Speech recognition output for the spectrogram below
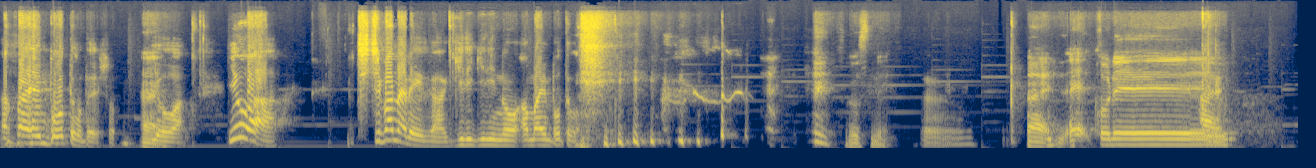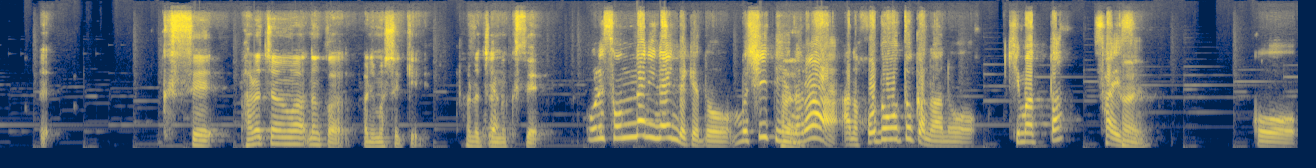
甘えん坊ってことでしょ、はい要は。要は、父離れがギリギリの甘えん坊ってこと。そうですね。うんはい。え、これ、はいえ癖。原ちゃんは何かありましたっけ？原ちゃんの癖。俺そんなにないんだけど、もう強いて言うなら、あの歩道とかのあの、決まった？サイズ、はい。こ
